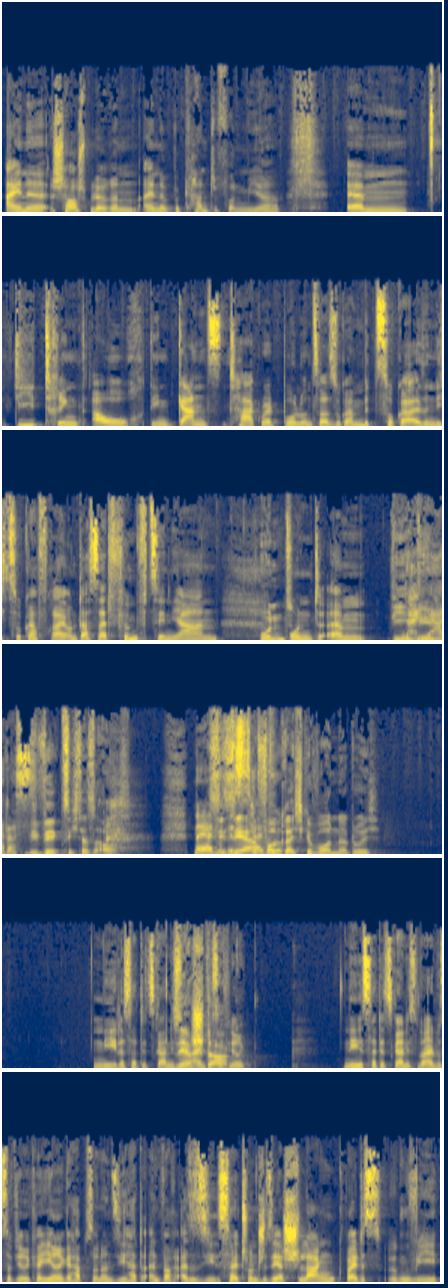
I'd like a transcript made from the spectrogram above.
eine Schauspielerin, eine Bekannte von mir, ähm, die trinkt auch den ganzen Tag Red Bull und zwar sogar mit Zucker, also nicht zuckerfrei und das seit 15 Jahren. Und? Und ähm, wie, naja, wie, das, wie wirkt sich das aus? Naja, ist sie sehr halt erfolgreich geworden dadurch? Nee, das hat jetzt gar nicht Sehr so einen Einfluss auf ihre. Nee, es hat jetzt gar nicht so einen Einfluss auf ihre Karriere gehabt, sondern sie hat einfach, also sie ist halt schon sehr schlank, weil das irgendwie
